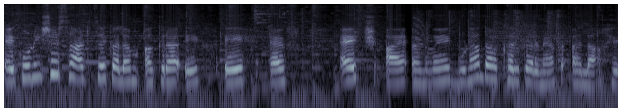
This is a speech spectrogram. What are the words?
एकोणीसशे साठचे कलम अकरा एक ए एफ एच आय अन्वये गुन्हा दाखल करण्यात आला आहे.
